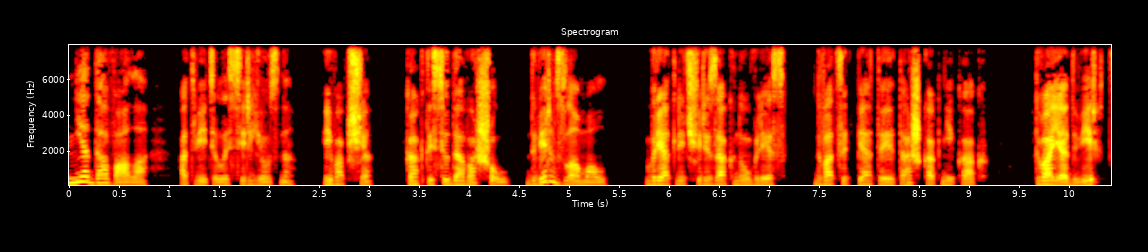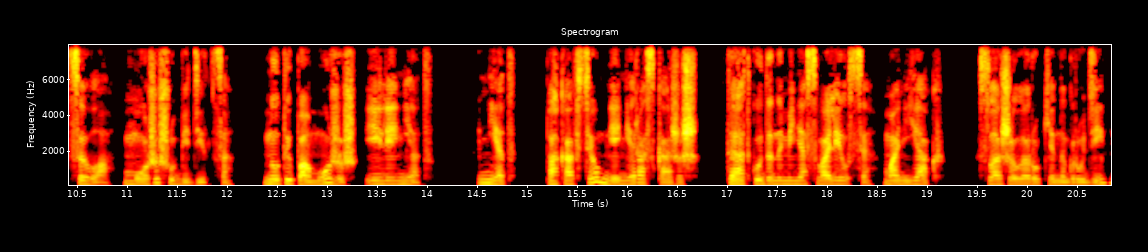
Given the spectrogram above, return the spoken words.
не давала», — ответила серьезно. «И вообще, как ты сюда вошел? Дверь взломал? Вряд ли через окно влез. Двадцать пятый этаж как-никак. Твоя дверь цела, можешь убедиться. Ну ты поможешь или нет?» «Нет, пока все мне не расскажешь. Ты откуда на меня свалился, маньяк?» Сложила руки на груди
